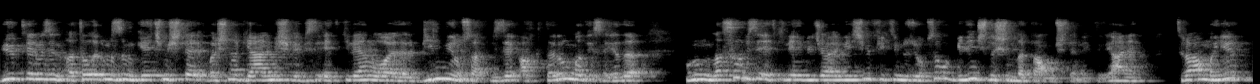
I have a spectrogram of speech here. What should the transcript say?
büyüklerimizin, atalarımızın geçmişte başına gelmiş ve bizi etkileyen olayları bilmiyorsak, bize aktarılmadıysa ya da bunun nasıl bizi etkileyebileceği hiçbir fikrimiz yoksa bu bilinç dışında kalmış demektir. Yani travmayı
